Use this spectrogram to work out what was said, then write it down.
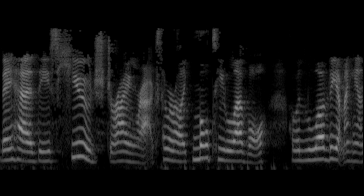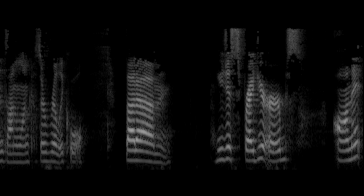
they had these huge drying racks. They were like multi-level. I would love to get my hands on one because they're really cool. But um, you just spread your herbs on it,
